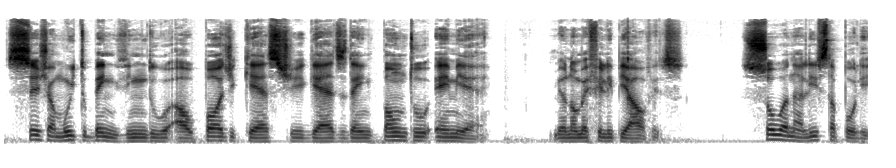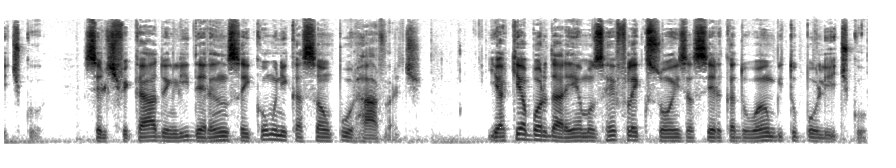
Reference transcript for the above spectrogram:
seja muito bem-vindo ao podcast Gadsden.me. Meu nome é Felipe Alves, sou analista político, certificado em liderança e comunicação por Harvard. E aqui abordaremos reflexões acerca do âmbito político,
